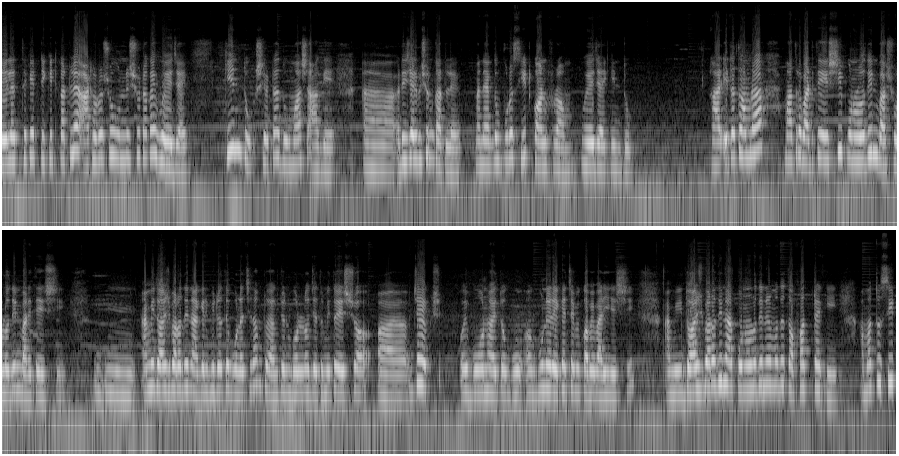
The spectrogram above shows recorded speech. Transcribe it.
রেলের থেকে টিকিট কাটলে আঠারোশো উনিশশো টাকায় হয়ে যায়। কিন্তু সেটা দু মাস আগে রিজার্ভেশন কাটলে মানে একদম পুরো সিট কনফার্ম হয়ে যায় কিন্তু। আর এটা তো আমরা মাত্র বাড়িতে এসছি, পনেরো দিন বা ষোলো দিন বাড়িতে এসছি। আমি দশ বারো দিন আগের ভিডিওতে বলেছিলাম, তো একজন বলল যে, তুমি তো এসছো যাই হোক ওই বোন হয়তো গুনে রেখেছে, আমি কবে বাড়ি এসছি? আমি দশ বারো দিন আর পনেরো দিনের মধ্যে তফাৎটা কি? আমার তো সিট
